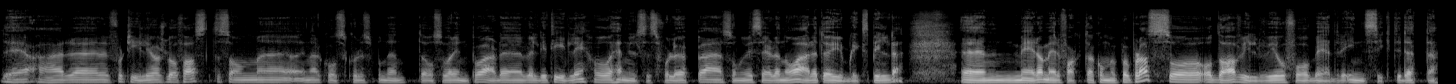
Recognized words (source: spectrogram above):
Det er eh, for tidlig å slå fast. Som eh, NRKs korrespondent også var inne på, er det veldig tidlig. Og hendelsesforløpet, som vi ser det nå, er et øyeblikksbilde. Eh, mer og mer fakta kommer på plass, og, da vil vi jo få bedre innsikt i dette.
